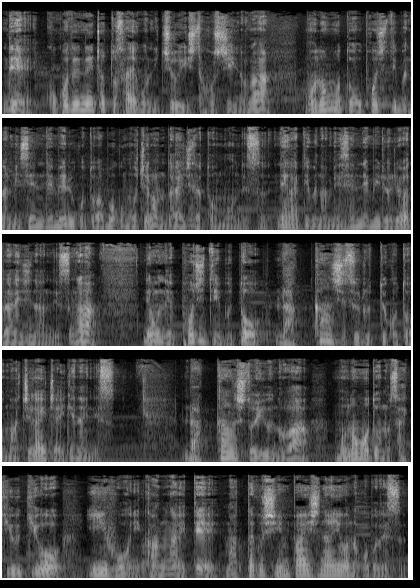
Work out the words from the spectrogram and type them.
で、ここでね、ちょっと最後に注意してほしいのが、物事をポジティブな目線で見ることは僕もちろん大事だと思うんです。ネガティブな目線で見るよりは大事なんですが、でもね、ポジティブと楽観視するってことを間違えちゃいけないんです。楽観視というのは物事の先行きをいい方に考えて全く心配しないようなことです。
